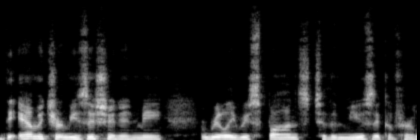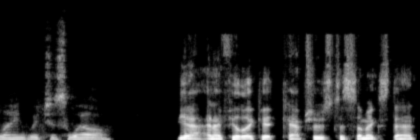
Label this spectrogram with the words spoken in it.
the amateur musician in me really responds to the music of her language as well. Yeah, and I feel like it captures to some extent,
